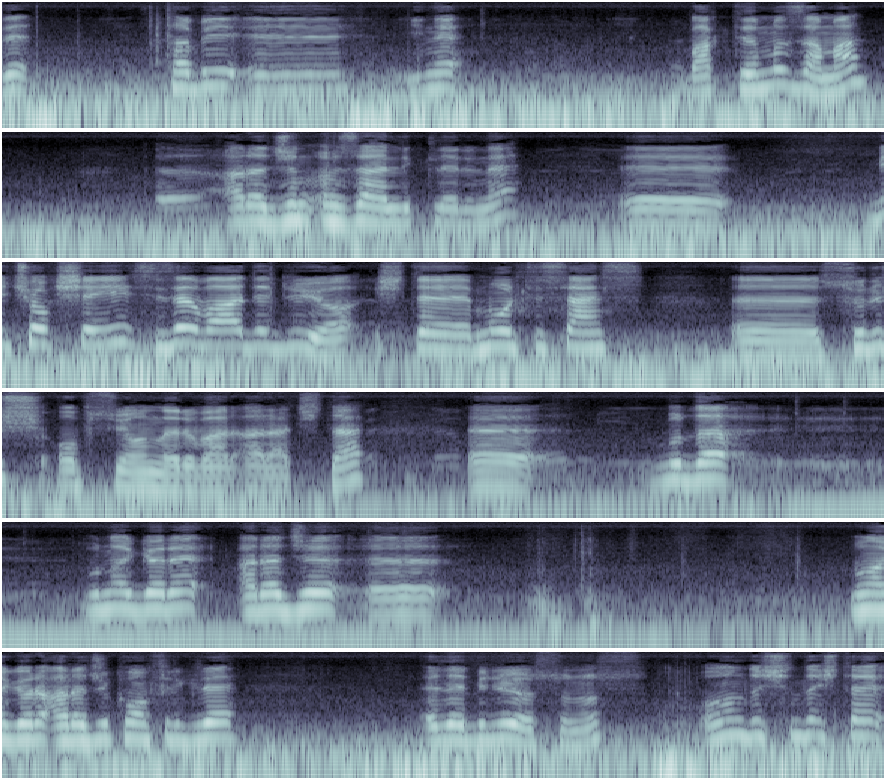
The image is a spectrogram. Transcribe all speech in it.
ve tabi yine baktığımız zaman e, aracın özelliklerine e, birçok şeyi size vaat ediyor. İşte multisense e, sürüş opsiyonları var araçta. E, bu da buna göre aracı e, buna göre aracı konfigüre edebiliyorsunuz. Onun dışında işte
